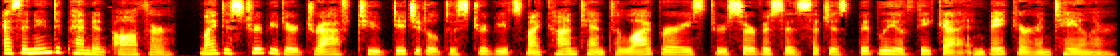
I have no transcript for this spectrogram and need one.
As an independent author, my distributor Draft2 Digital distributes my content to libraries through services such as Bibliotheca and Baker and Taylor.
